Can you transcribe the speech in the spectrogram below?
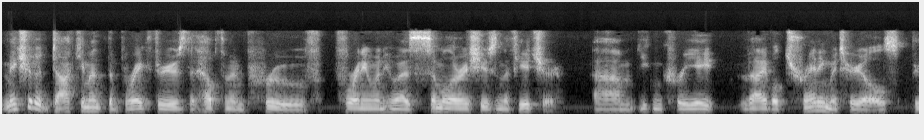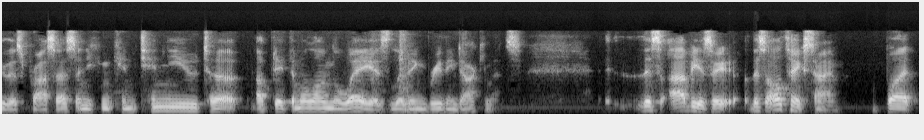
make sure to document the breakthroughs that help them improve for anyone who has similar issues in the future. Um, you can create valuable training materials through this process and you can continue to update them along the way as living, breathing documents. This obviously, this all takes time, but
